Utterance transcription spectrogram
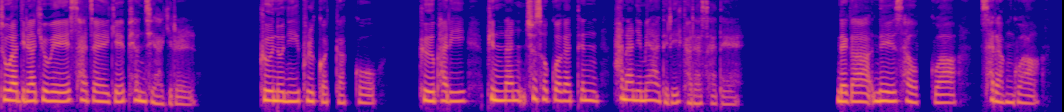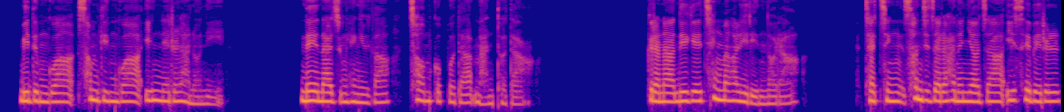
두아디라 교회의 사자에게 편지하기를 그 눈이 불꽃 같고 그 발이 빛난 주석과 같은 하나님의 아들이 가라사대 내가 내 사업과 사랑과 믿음과 섬김과 인내를 하노니 내 나중 행위가 처음 것보다 많도다. 그러나 네게 책망할 일이 있노라. 자칭 선지자를 하는 여자 이세벨을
